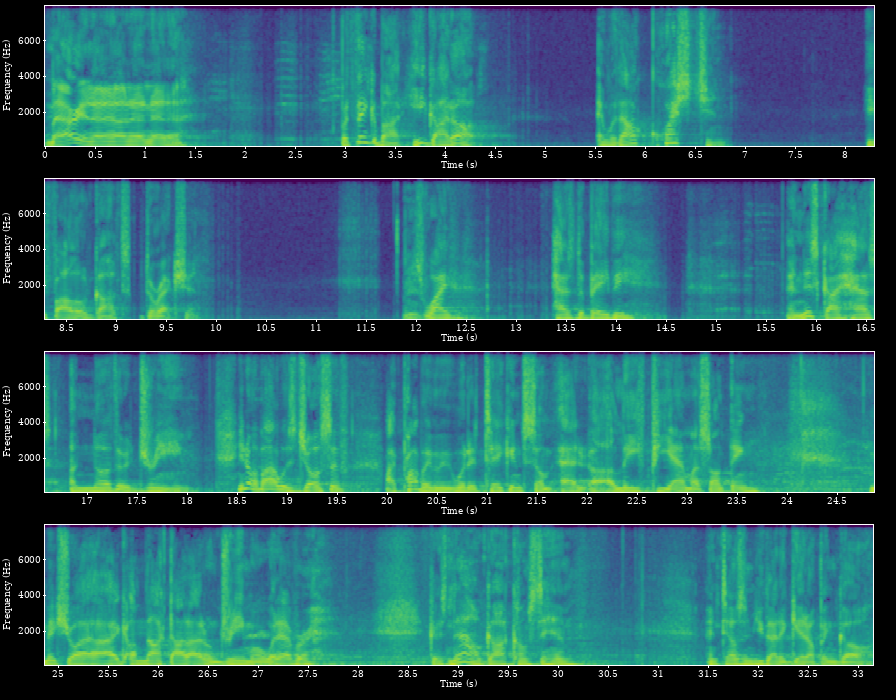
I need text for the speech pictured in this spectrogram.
Mary, but think about it. He got up, and without question, he followed God's direction. And his wife has the baby, and this guy has another dream. You know, if I was Joseph, I probably would have taken some uh, Aleve PM or something. Make sure I, I, I'm knocked out, I don't dream or whatever. Because now God comes to him and tells him, You got to get up and go.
